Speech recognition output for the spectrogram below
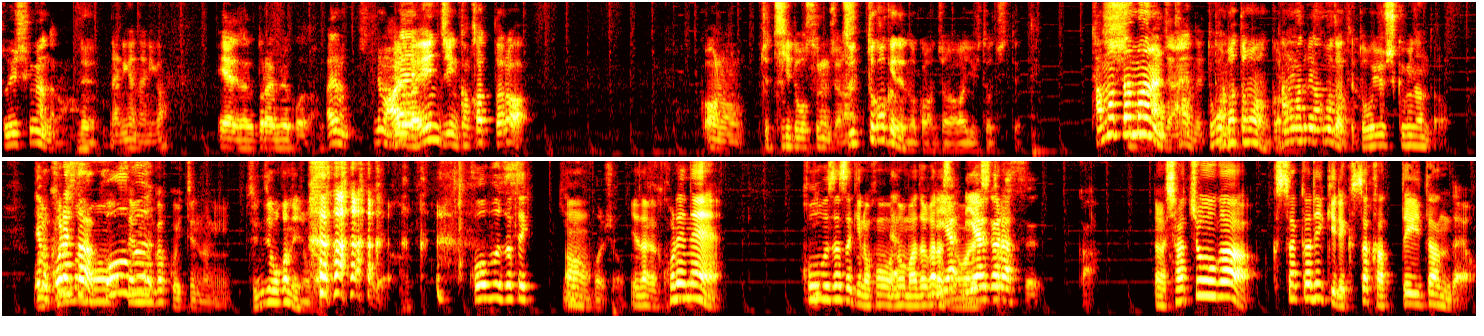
どういう仕組みなんだろうな。ね。何が何が？いやドライブレコーダー。あでもでもあれ。があれエンジンかかったらあのじゃあ起動するんじゃない？ずっとかけてんのかじゃあああいう人たちって。たまたまなんじゃわない？たまたまなんかな？ドライブレコーダーってどういう仕組みなんだろう？でもこれさ後部専門学校行ってんのに。全然わかんないじゃん。後部座席の方でしょ、いやだからこれね後部座席の方の窓ガラスがリアガラスか。から社長が草刈り機で草買っていたんだよ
